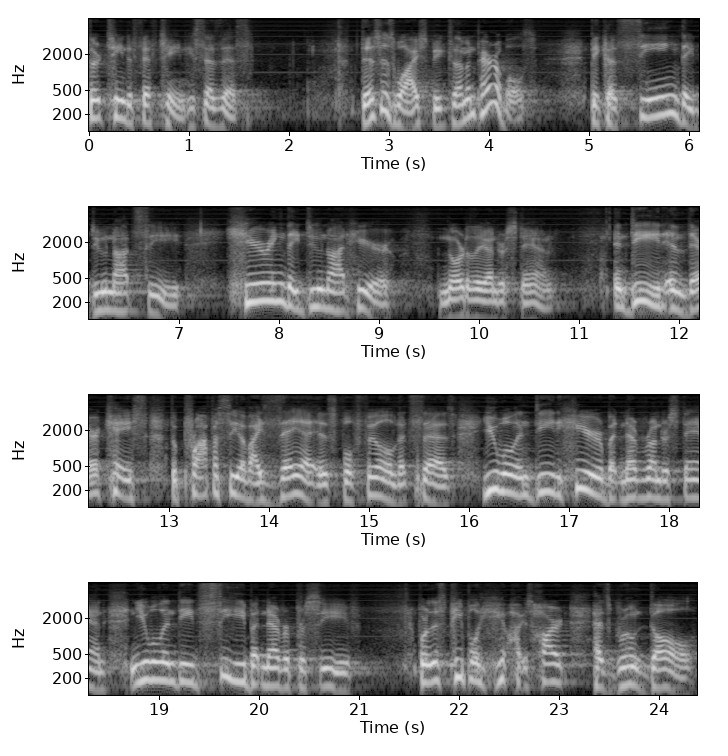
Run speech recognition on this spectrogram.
13 to 15. He says this This is why I speak to them in parables, because seeing they do not see, hearing they do not hear, nor do they understand. Indeed, in their case, the prophecy of Isaiah is fulfilled that says, You will indeed hear but never understand, and you will indeed see but never perceive. For this people, his heart has grown dull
